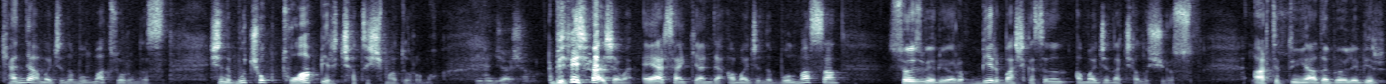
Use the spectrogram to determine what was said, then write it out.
Kendi amacını bulmak zorundasın. Şimdi bu çok tuhaf bir çatışma durumu. Birinci aşama. Birinci aşama. Eğer sen kendi amacını bulmazsan söz veriyorum bir başkasının amacına çalışıyorsun. Artık dünyada böyle bir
